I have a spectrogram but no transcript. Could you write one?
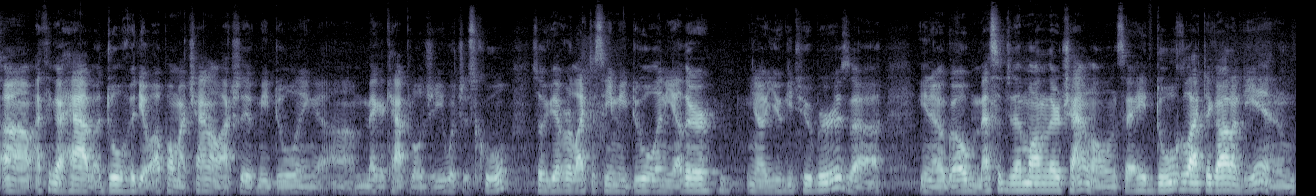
Uh, I think I have a duel video up on my channel actually of me dueling um, Mega Capital G, which is cool. So if you ever like to see me duel any other you know Yugi tubers, uh, you know go message them on their channel and say hey duel Galactic God on DN, and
